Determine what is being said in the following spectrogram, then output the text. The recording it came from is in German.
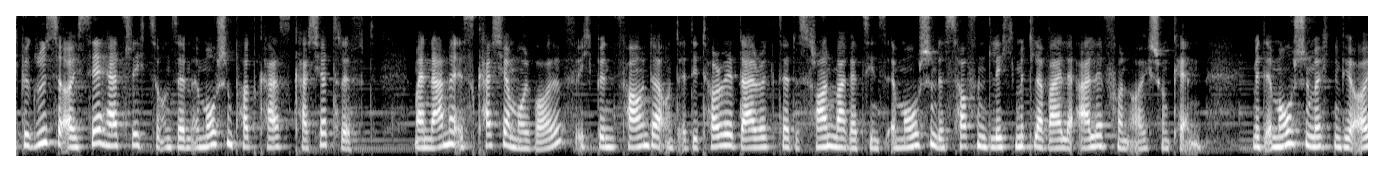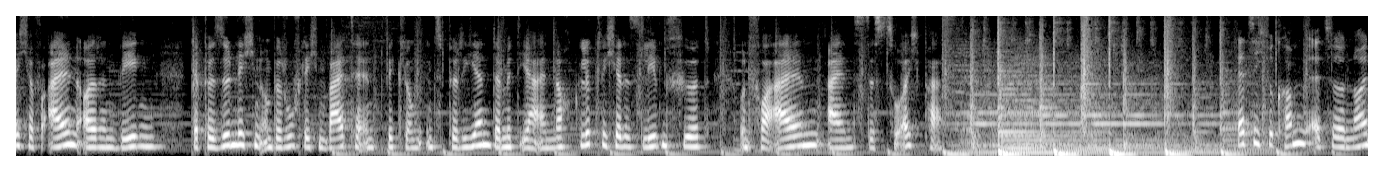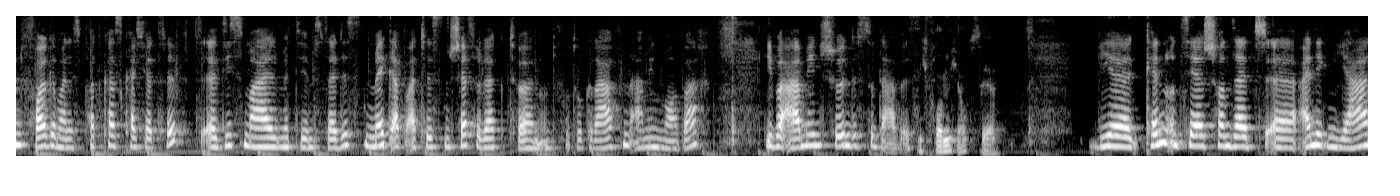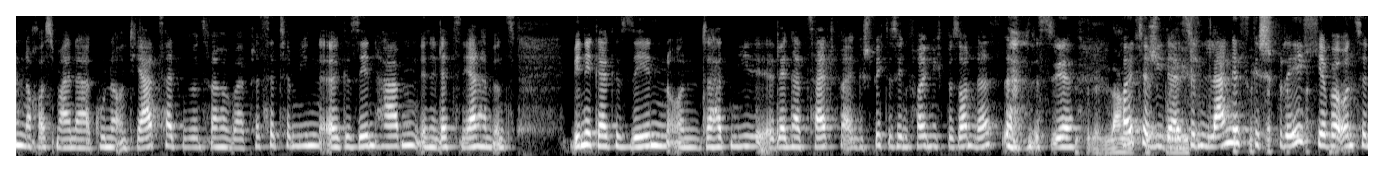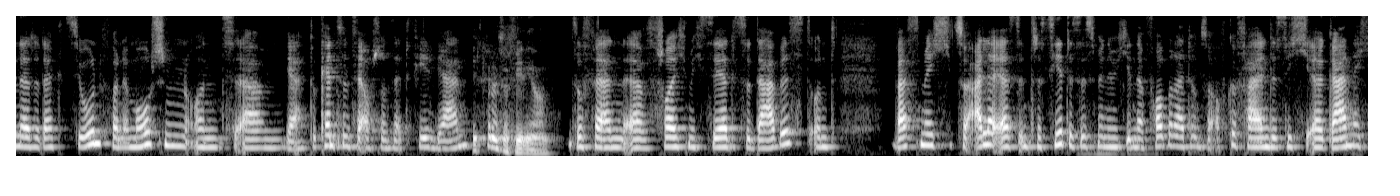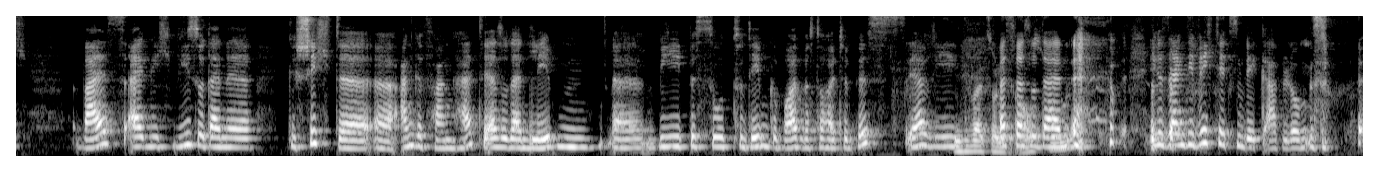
Ich begrüße euch sehr herzlich zu unserem Emotion Podcast Kasia trifft. Mein Name ist Kasia Mollwolf. Ich bin Founder und Editorial Director des Frauenmagazins Emotion, das hoffentlich mittlerweile alle von euch schon kennen. Mit Emotion möchten wir euch auf allen euren Wegen der persönlichen und beruflichen Weiterentwicklung inspirieren, damit ihr ein noch glücklicheres Leben führt und vor allem eins, das zu euch passt. Herzlich willkommen äh, zur neuen Folge meines Podcasts Kasia trifft. Äh, diesmal mit dem Stylisten, Make-up-Artisten, Chefredakteuren und Fotografen Armin Moorbach. Lieber Armin, schön, dass du da bist. Ich freue mich auch sehr. Wir kennen uns ja schon seit äh, einigen Jahren, noch aus meiner Guna- und Jahrzeit, wo wir uns manchmal bei Presseterminen äh, gesehen haben. In den letzten Jahren haben wir uns weniger gesehen und hat nie länger Zeit für ein Gespräch. Deswegen freue ich mich besonders, dass wir heute Gespräch. wieder, es wird ein langes Gespräch hier bei uns in der Redaktion von Emotion und ähm, ja, du kennst uns ja auch schon seit vielen Jahren. Ich kenne uns seit vielen Jahren. Insofern äh, freue ich mich sehr, dass du da bist und was mich zuallererst interessiert, das ist mir nämlich in der Vorbereitung so aufgefallen, dass ich äh, gar nicht weiß eigentlich, wie so deine Geschichte äh, angefangen hat, also dein Leben, äh, wie bist du zu dem geworden, was du heute bist? Ja, wie, wie weit soll was war so dein, ich würde sagen, die wichtigsten Wegabelungen.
